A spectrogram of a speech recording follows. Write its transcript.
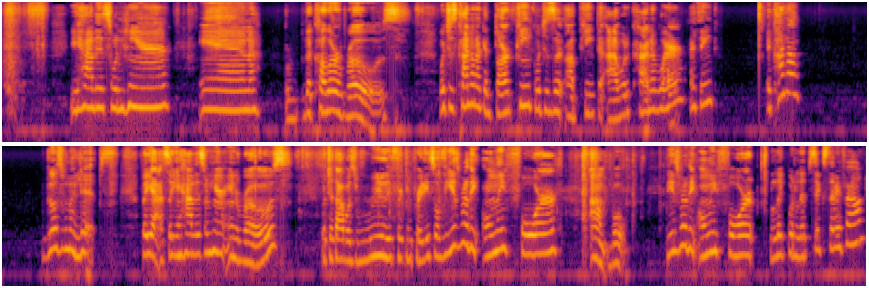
you have this one here in the color rose, which is kind of like a dark pink, which is a, a pink that I would kind of wear, I think. It kind of goes with my lips. But yeah, so you have this one here in rose, which I thought was really freaking pretty. So these were the only four, um, whoa. These were the only four liquid lipsticks that I found.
